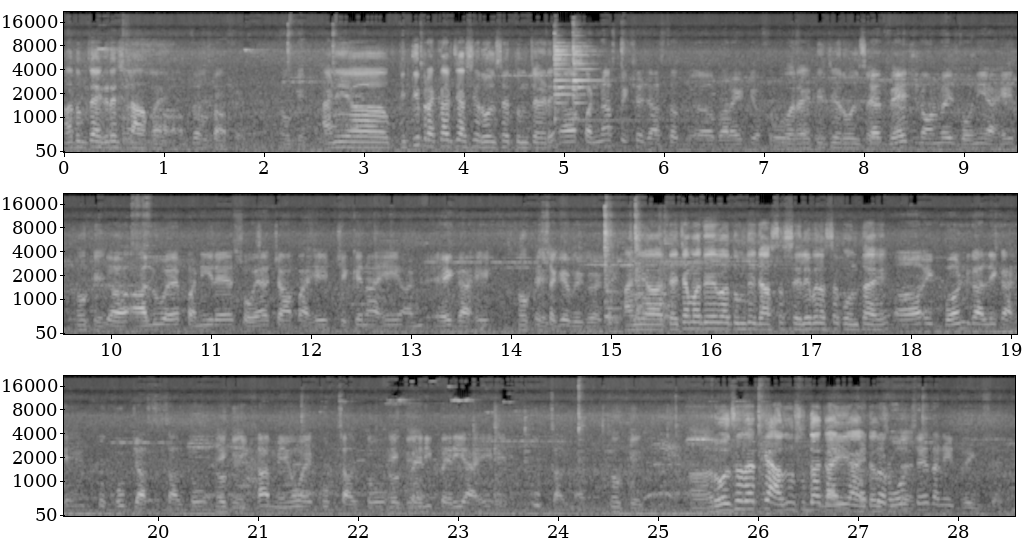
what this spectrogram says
हा तुमचा इकडे स्टाफ आहे. आमचा स्टाफ आहे. ओके आणि अं, किती प्रकारचे असे रोल्स आहेत तुमच्याकडे? अ, पन्नासपेक्षा जास्त व्हरायटी ऑफ रोल व्हरायटीचे रोल्स त्यात आहेत. व्हेज नॉनव्हेज दोन्ही आहेत. ओके अ, आलू आहे पनीर आहे सोया चाप आहे चिकन आहे एग आहे. ओके हे सगळे वेगळे आहेत. आणि अं, त्याच्यामध्ये तुमचे जास्त सेलेबल असं कोणतं आहे? अ, एक बर्न गार्लिक आहे तो खूप जास्त चालतो. एक ओके. तिखा मेयो आहे खूप चालतो. एक ओके. पेरी पेरी आहे हे खूप चालतात ओके रोल्स आहेत की अजून सुद्धा काही आयटम्स रोल्स आहेत? आणि ड्रिंक्स आहेत.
